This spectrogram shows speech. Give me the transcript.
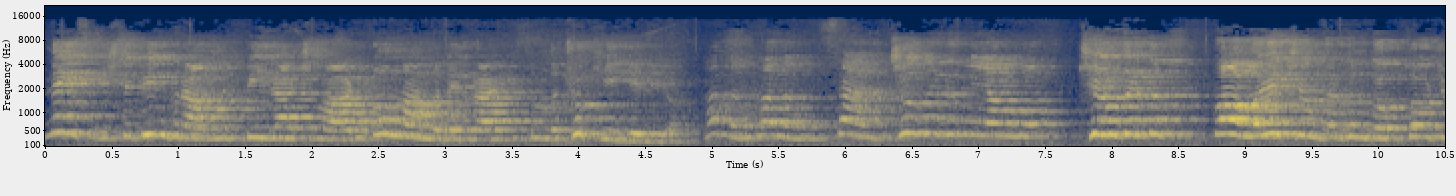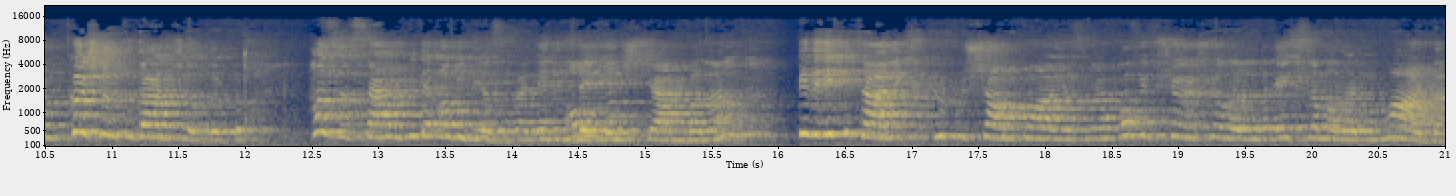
neyse işte bin gramlık bir ilaç vardı. Ondan da veriver kızım da çok iyi geliyor. Hanım hanım sen çıldırdın mı yahu? Çıldırdım. Vallahi çıldırdım doktorcum. Kaşıntıdan çıldırdım. Hazır sen bir de avil yazıver elindeymişken bana. Bir de iki tane kükürtlü şampuan yazıver. Hafif şöyle şuralarında egzamalarım var da.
